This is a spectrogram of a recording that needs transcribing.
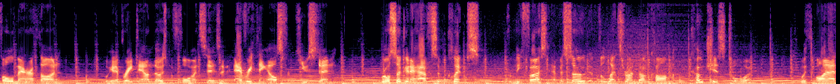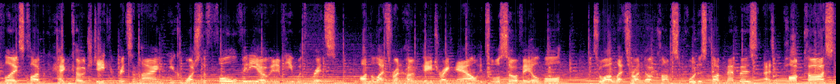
full marathon. We're going to break down those performances and everything else from Houston. We're also going to have some clips from the first episode of the Let's Run.com Coaches Tour with On Athletics Club head coach Dathan Ritzenhein. You can watch the full video interview with Ritz on the Let's Run homepage right now. It's also available to our Let's Run.com supporters club members as a podcast.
